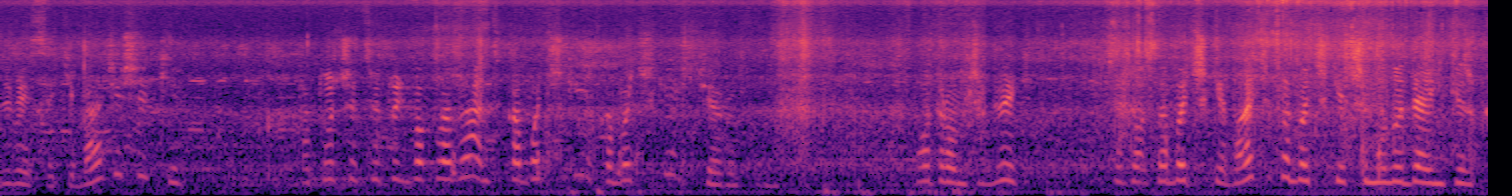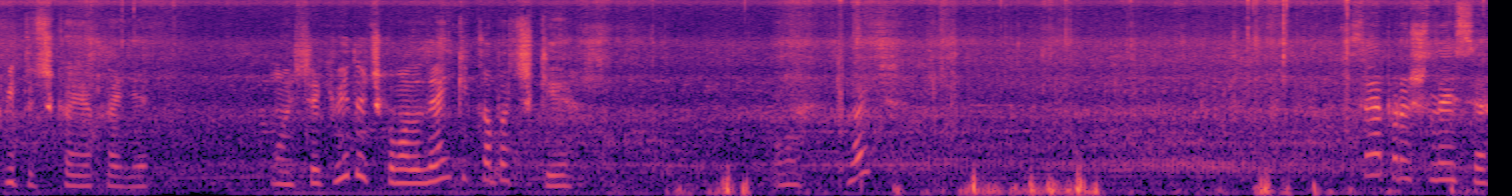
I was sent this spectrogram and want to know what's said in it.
Дивись, які, бачиш які? А тут ще цвітуть баклажани, кабачки, кабачки ще ростуть. От, Ромчик, дивись, кабачки, бачиш кабачки, чи молоденькі квіточка яка є. Ось ще квіточка, молоденькі кабачки. О? Все пройшлися.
